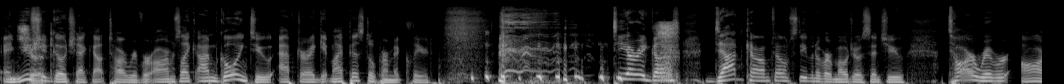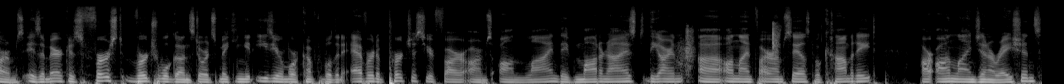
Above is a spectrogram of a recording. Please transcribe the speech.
And you should. should. go check out Tar River Arms, like I'm going to after I get my pistol permit cleared. TRAGuns.com. Tell them Stephen over Mojo sent you. Tar River Arms is America's first virtual gun store. It's making it easier and more comfortable than ever to purchase your firearms online. They've modernized the uh, online firearm sales to accommodate our online generations.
